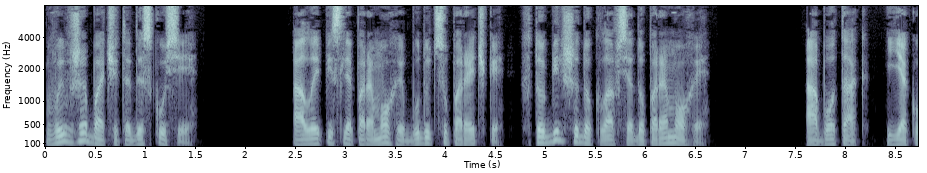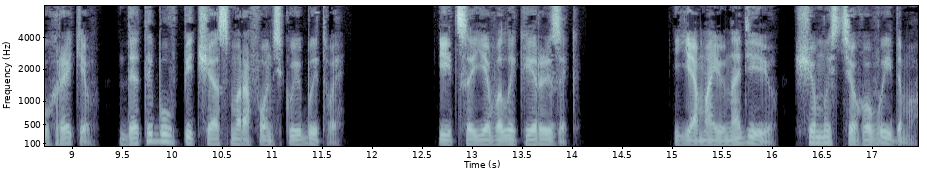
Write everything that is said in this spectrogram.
ви вже бачите дискусії. Але після перемоги будуть суперечки, хто більше доклався до перемоги. Або так, як у греків, де ти був під час марафонської битви. І це є великий ризик. Я маю надію, що ми з цього вийдемо.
